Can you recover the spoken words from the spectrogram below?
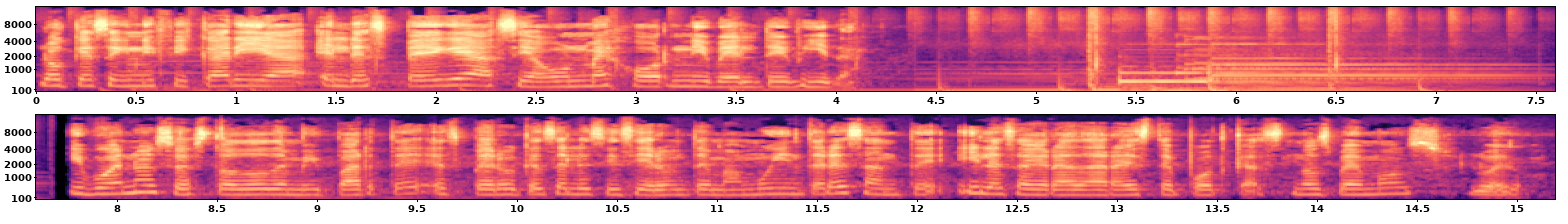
lo que significaría el despegue hacia un mejor nivel de vida. Y bueno, eso es todo de mi parte. Espero que se les hiciera un tema muy interesante y les agradara este podcast. Nos vemos luego.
